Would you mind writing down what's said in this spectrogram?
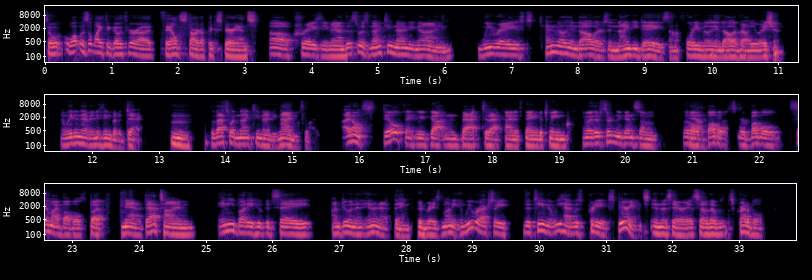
So, what was it like to go through a failed startup experience? Oh, crazy, man. This was 1999 we raised $10 million in 90 days on a $40 million valuation, and we didn't have anything but a deck. Mm. So that's what 1999 was like. I don't still think we've gotten back to that kind of thing between, I mean, there's certainly been some little yeah. bubbles or bubble semi bubbles, but man, at that time, anybody who could say, I'm doing an internet thing could raise money. And we were actually, the team that we had was pretty experienced in this area. So that was credible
